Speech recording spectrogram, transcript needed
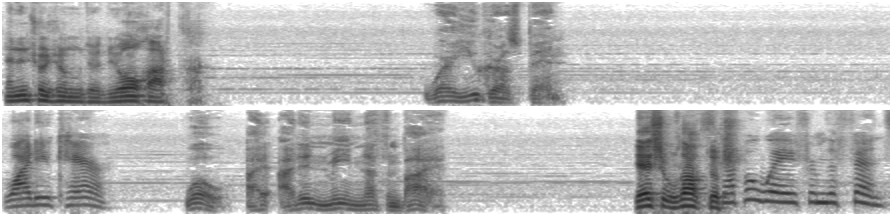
Senin çocuğun mu diyordu. Yok artık. Where you girls been? Why do you care? Whoa, I, I didn't mean nothing by it. Geç uzak dur. Step away from the fence,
